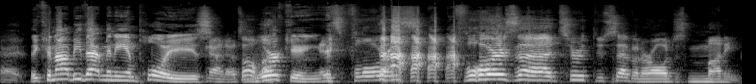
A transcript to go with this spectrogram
Right. There cannot be that many employees No, no, it's all working. It's floors, floors uh, two through seven are all just money.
